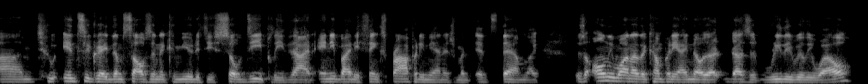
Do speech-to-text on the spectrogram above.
um, to integrate themselves in the community so deeply that anybody thinks property management, it's them. Like there's only one other company I know that does it really, really well.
